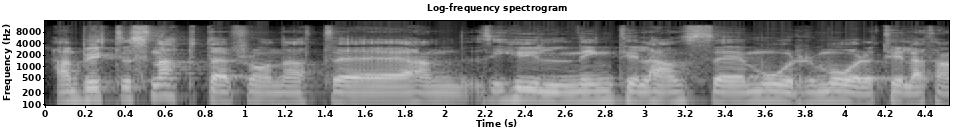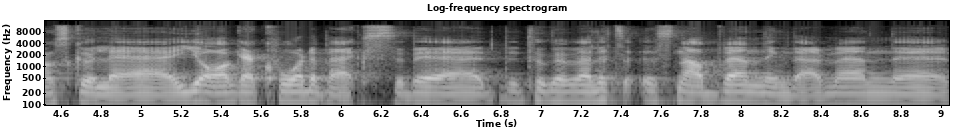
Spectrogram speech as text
Han bytte snabbt där från att eh, han, hyllning till hans eh, mormor till att han skulle jaga quarterbacks. Det, det tog en väldigt snabb vändning där, men eh,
